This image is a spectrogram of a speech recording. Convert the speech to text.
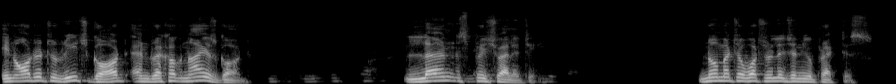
In order to reach God and recognize God learn spirituality, no matter what religion you practice.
